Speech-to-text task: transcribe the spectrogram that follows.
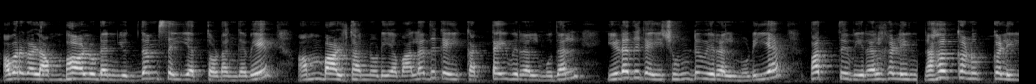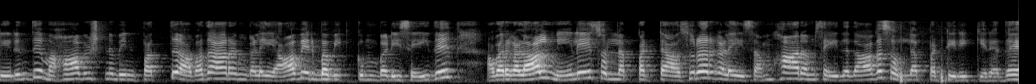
அவர்கள் அம்பாளுடன் யுத்தம் செய்ய தொடங்கவே அம்பாள் தன்னுடைய வலது கை கட்டை விரல் முதல் இடது கை சுண்டு விரல் முடிய பத்து விரல்களின் நகக்கணுக்களிலிருந்து மகாவிஷ்ணுவின் பத்து அவதாரங்களை ஆவிர்வவிக்கும்படி செய்து அவர்களால் மேலே சொல்லப்பட்ட அசுரர்களை சம்ஹாரம் செய்ததாக சொல்லப்பட்டிருக்கிறது.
